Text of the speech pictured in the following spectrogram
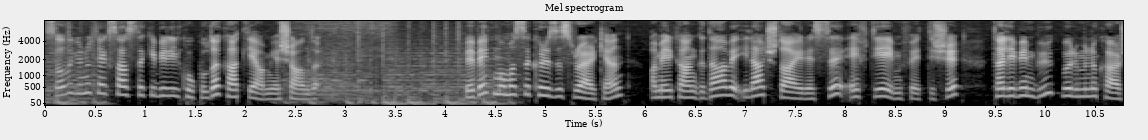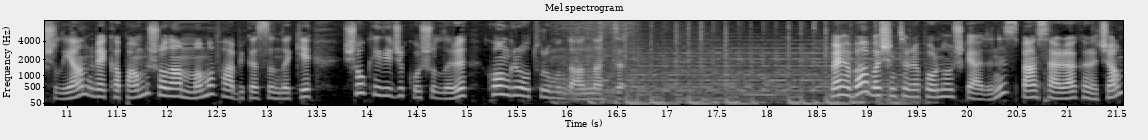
Salı günü Teksas'taki bir ilkokulda katliam yaşandı. Bebek maması krizi sürerken Amerikan Gıda ve İlaç Dairesi FDA müfettişi talebin büyük bölümünü karşılayan ve kapanmış olan mama fabrikasındaki şok edici koşulları kongre oturumunda anlattı. Merhaba, Washington Raporu'na hoş geldiniz. Ben Serra Karaçam.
